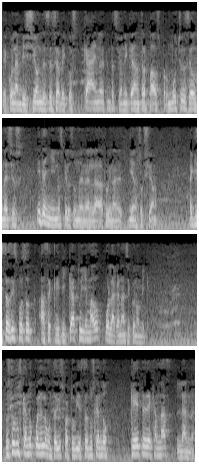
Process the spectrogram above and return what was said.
eh, con la ambición de ser ricos caen en la tentación y quedan atrapados por muchos deseos necios y dañinos que los hunden en la ruina y en la destrucción. Aquí estás dispuesto a sacrificar tu llamado por la ganancia económica. No estás buscando cuál es la voluntad de Dios para tu vida, estás buscando qué te deja más lana.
